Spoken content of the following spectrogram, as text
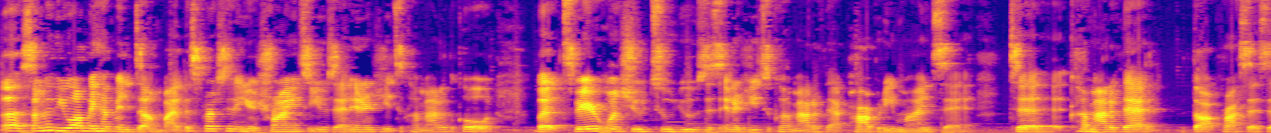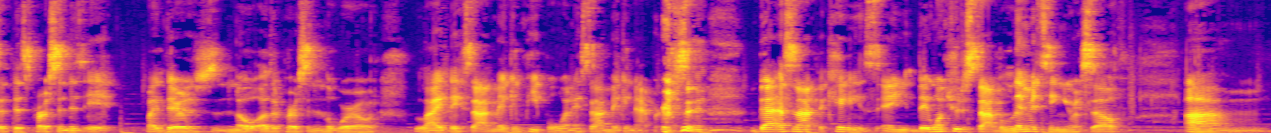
Uh, some of you all may have been dumped by this person and you're trying to use that energy to come out of the cold. But Spirit wants you to use this energy to come out of that poverty mindset, to come out of that thought process that this person is it. Like there's no other person in the world. Like they stop making people when they stop making that person. That's not the case. And they want you to stop limiting yourself um,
